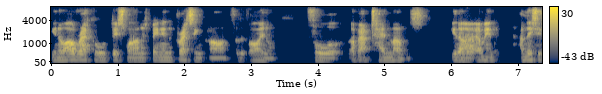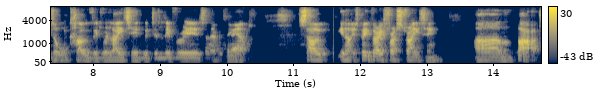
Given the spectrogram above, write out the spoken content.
you know, our record, this one, has been in the pressing plant for the vinyl for about 10 months you know, I mean, and this is all COVID related with deliveries and everything yeah. else. So, you know, it's been very frustrating. Um, but,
